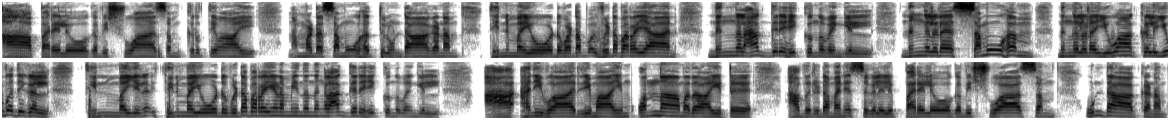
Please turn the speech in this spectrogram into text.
ആ പരലോക വിശ്വാസം കൃത്യമായി നമ്മുടെ സമൂഹത്തിലുണ്ടാകണം. തിന്മയോട് വട വിട പറയാൻ നിങ്ങൾ ആഗ്രഹിക്കുന്നുവെങ്കിൽ നിങ്ങളുടെ സമൂഹം നിങ്ങളുടെ യുവാക്കൾ യുവതികൾ തിന്മയിൽ തിന്മയോട് വിട പറയണം എന്ന് നിങ്ങൾ ആഗ്രഹിക്കുന്നുവെങ്കിൽ ആ അനിവാര്യമായും ഒന്നാമതായിട്ട് അവരുടെ മനസ്സുകളിൽ പരലോക വിശ്വാസം ഉണ്ടാക്കണം.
